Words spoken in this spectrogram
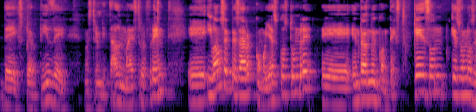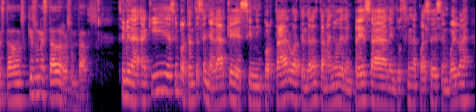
de expertise de nuestro invitado, el maestro Efren. Eh, y vamos a empezar, como ya es costumbre, eh, entrando en contexto. ¿Qué son, ¿Qué son los estados? ¿Qué es un estado de resultados? Sí, mira, aquí es importante señalar que sin importar o atender al tamaño de la empresa, la industria en la cual se desenvuelva,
